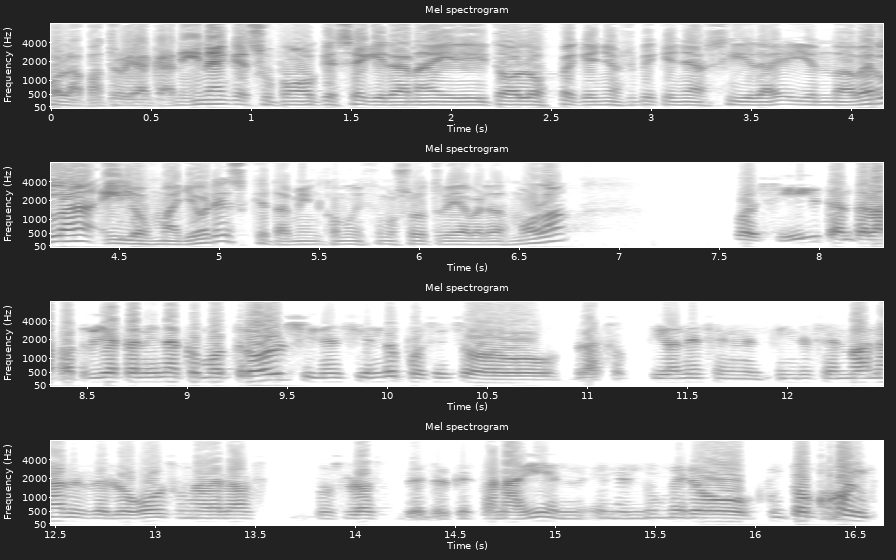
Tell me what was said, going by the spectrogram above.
con la patrulla canina, que supongo que seguirán ahí todos los pequeños y pequeñas ir- yendo a verla, y los mayores, que también, como dijimos el otro día, ¿verdad? Mola. Pues sí, tanto la patrulla canina como Troll siguen siendo, pues eso, las opciones en el fin de semana. Desde luego es una de las, pues las de, que están ahí en, en el número junto con,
